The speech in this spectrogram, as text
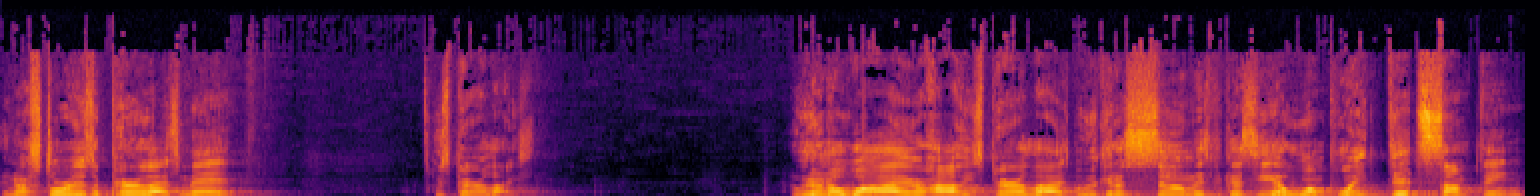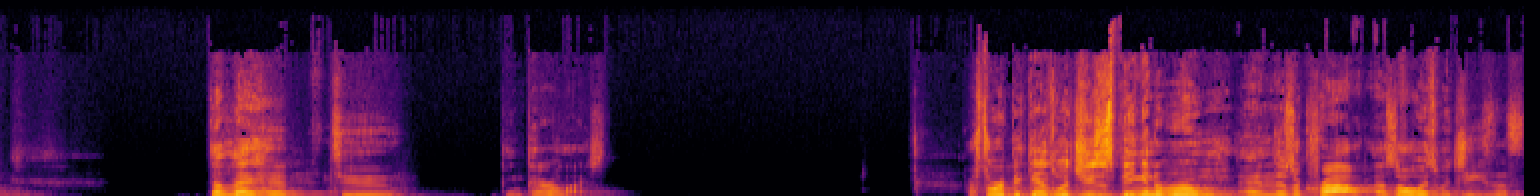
In our story, there's a paralyzed man who's paralyzed. We don't know why or how he's paralyzed, but we can assume it's because he at one point did something that led him to being paralyzed. Our story begins with Jesus being in a room, and there's a crowd, as always with Jesus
